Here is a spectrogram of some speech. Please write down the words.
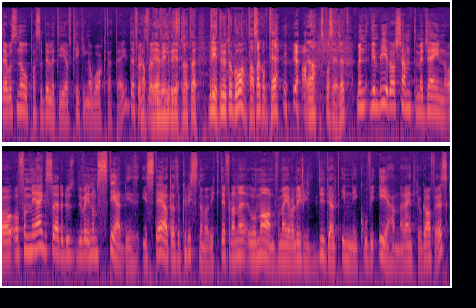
There was no possibility of taking a walk that day. Det Ja, for det veldig vil britisk. britene. vet. Britene ut og gå, ta seg en kopp te. Ja. Ja, Spasere litt. Men vi blir da kjent med Jane, og, og for meg så er det Du, du var innom sted i, i sted, at altså, kulissene var viktige. For denne romanen for meg er veldig ryddig delt inn i hvor vi er henne rent geografisk.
